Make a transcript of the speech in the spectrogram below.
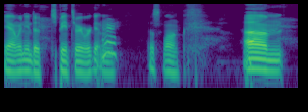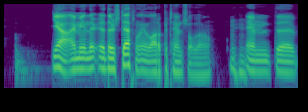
Yeah, we need to speed through. We're getting Eh. this long. Um, yeah, I mean, there, there's definitely a lot of potential though, Mhm. and the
